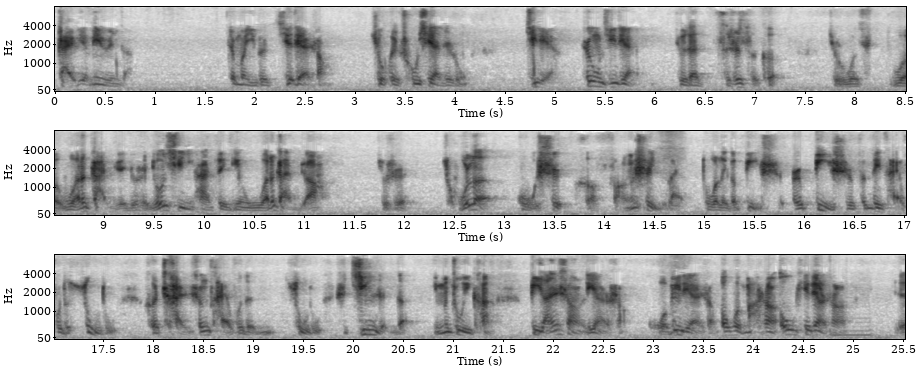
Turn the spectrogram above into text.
改变命运的，这么一个节点上就会出现这种节点，用几点就在此时此刻，就是我我我的感觉就是，尤其你看最近我的感觉啊，就是除了。股市和房市以外，多了一个币市，而币市分配财富的速度和产生财富的速度是惊人的。你们注意看，币安上链上、火币链上，包括马上 OK 链上，呃，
